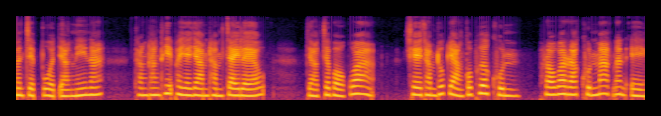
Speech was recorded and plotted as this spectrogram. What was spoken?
มันเจ็บปวดอย่างนี้นะ ทั้งทั้งๆที่พยายามทำใจแล้ว อยากจะบอกว่า เชทำทุกอย่างก็เพื่อคุณ เพราะว่ารักคุณมากนั่นเอง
